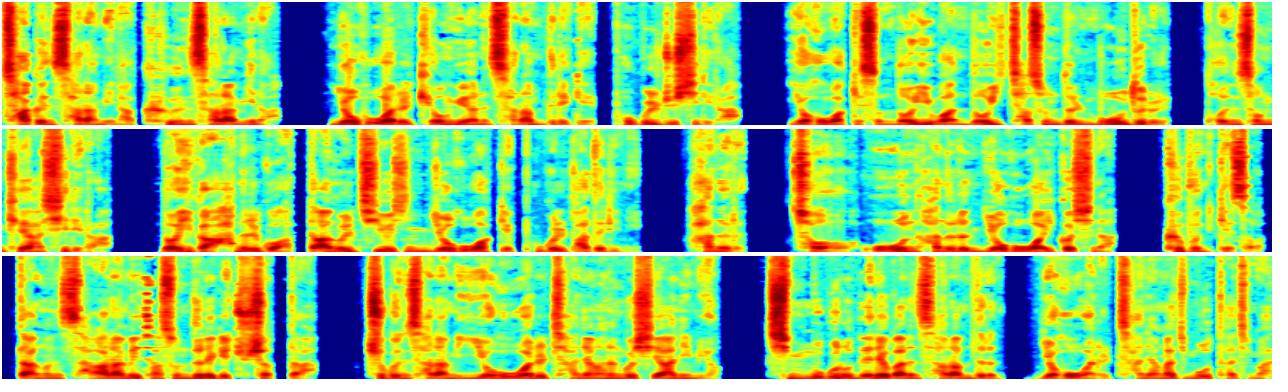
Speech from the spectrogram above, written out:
작은 사람이나 큰 사람이나 여호와를 경외하는 사람들에게 복을 주시리라. 여호와께서 너희와 너희 자손들 모두를 번성케 하시리라. 너희가 하늘과 땅을 지으신 여호와께 복을 받으리니 하늘은 저 온 하늘은 여호와의 것이나 그분께서 땅은 사람의 자손들에게 주셨다. 죽은 사람이 여호와를 찬양하는 것이 아니며 침묵으로 내려가는 사람들은 여호와를 찬양하지 못하지만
